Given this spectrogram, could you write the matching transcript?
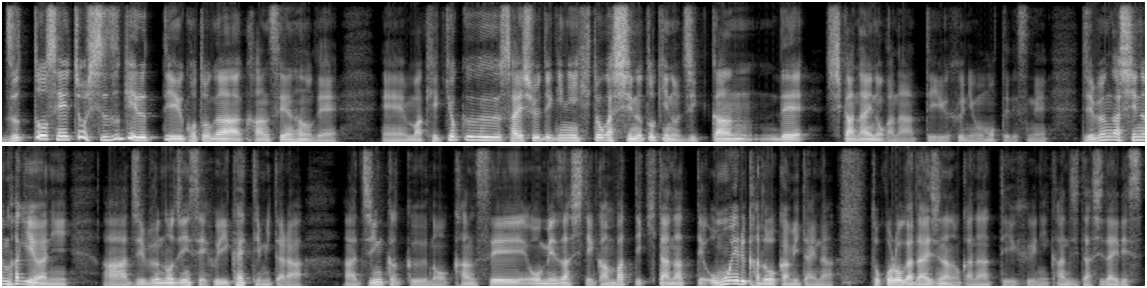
ずっと成長し続けるっていうことが完成なので、えー、まあ結局最終的に人が死ぬ時の実感でしかないのかなっていうふうに思ってですね、自分が死ぬ間際に、あ自分の人生振り返ってみたら、あ人格の完成を目指して頑張ってきたなって思えるかどうかみたいなところが大事なのかなっていうふうに感じた次第です。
